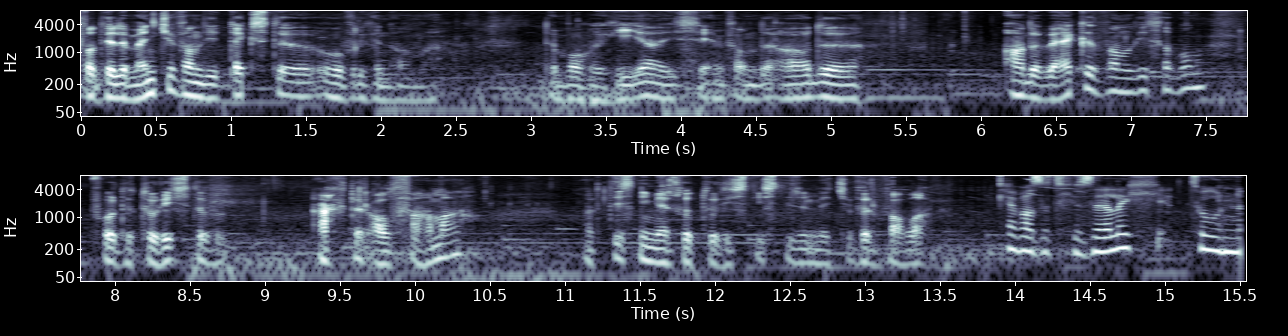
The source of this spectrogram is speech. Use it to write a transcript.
dat elementje van die teksten overgenomen. De Moreria is een van de oude, oude wijken van Lissabon. Voor de toeristen achter Alfama. Maar het is niet meer zo toeristisch, het is een beetje vervallen. Was het gezellig toen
